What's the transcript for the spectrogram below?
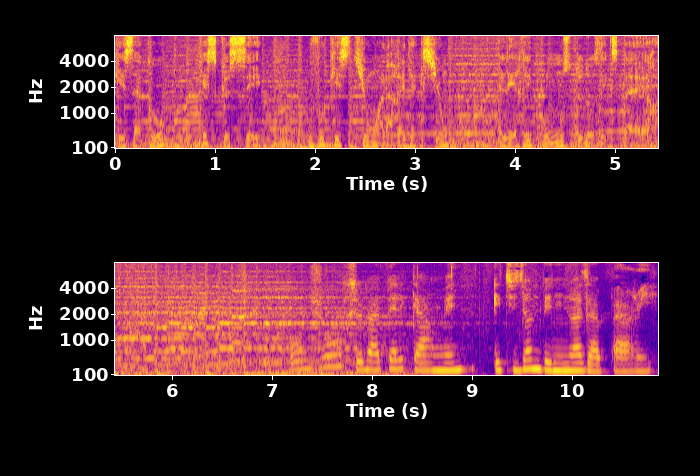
Kesako, qu'est-ce que c'est? Vos questions à la rédaction, les réponses de nos experts. Bonjour, je m'appelle Carmen, étudiante béninoise à Paris.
